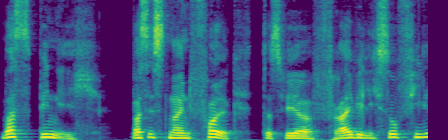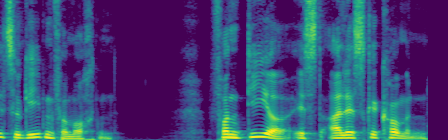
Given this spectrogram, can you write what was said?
Was bin ich? Was ist mein Volk, dass wir freiwillig so viel zu geben vermochten? Von dir ist alles gekommen,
